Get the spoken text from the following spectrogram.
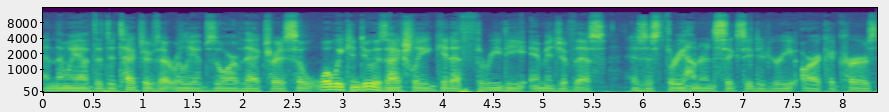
and then we have the detectors that really absorb the X-rays. So what we can do is actually get a 3D image of this as this 360 degree arc occurs.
